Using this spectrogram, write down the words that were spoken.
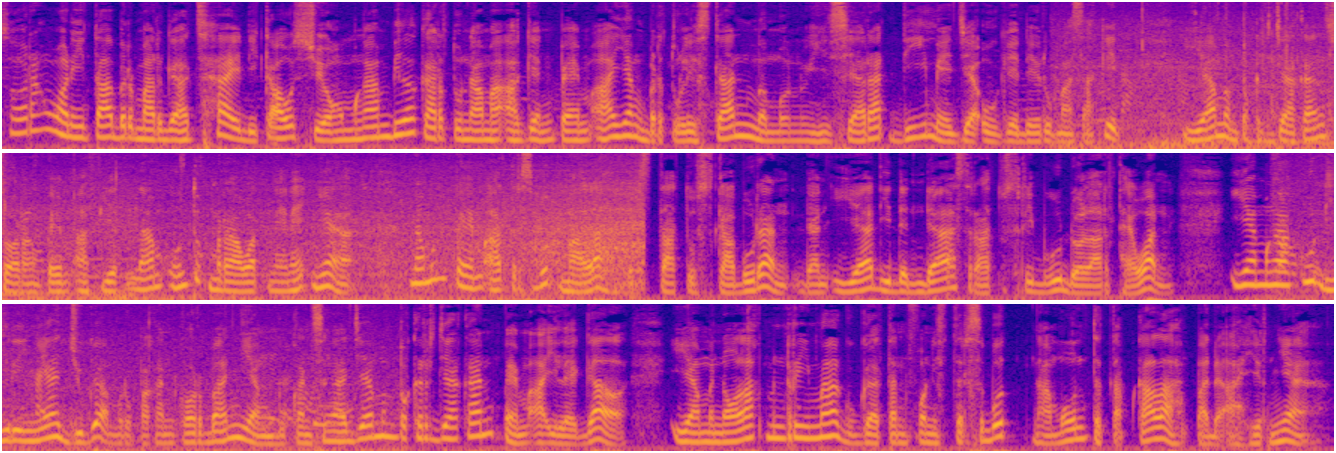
Seorang wanita bermarga Chai di Kaohsiung mengambil kartu nama agen PMA yang bertuliskan memenuhi syarat di meja UGD rumah sakit. Ia mempekerjakan seorang PMA Vietnam untuk merawat neneknya. Namun PMA tersebut malah berstatus kaburan dan ia didenda 100 ribu dolar Taiwan. Ia mengaku dirinya juga merupakan korban yang bukan sengaja mempekerjakan PMA ilegal. Ia menolak menerima gugatan vonis tersebut namun tetap kalah pada akhirnya.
